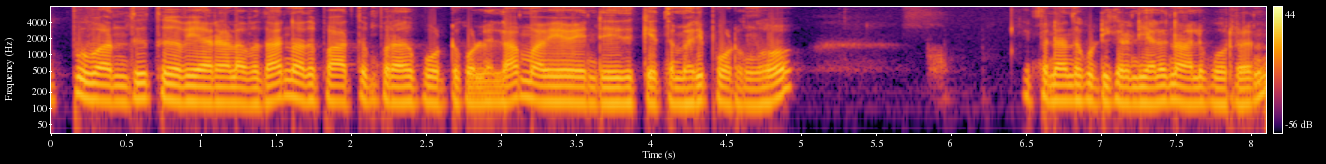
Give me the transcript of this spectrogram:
உப்பு வந்து தேவையான அளவு தான் அதை பார்த்து பிறகு போட்டுக்கொள்ளலாம். அவைய வேண்டிய இதுக்கேற்ற மாதிரி போடுங்க. இப்போ நான் அந்த குட்டி கரண்டியால் நாலு போடுறேன்.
